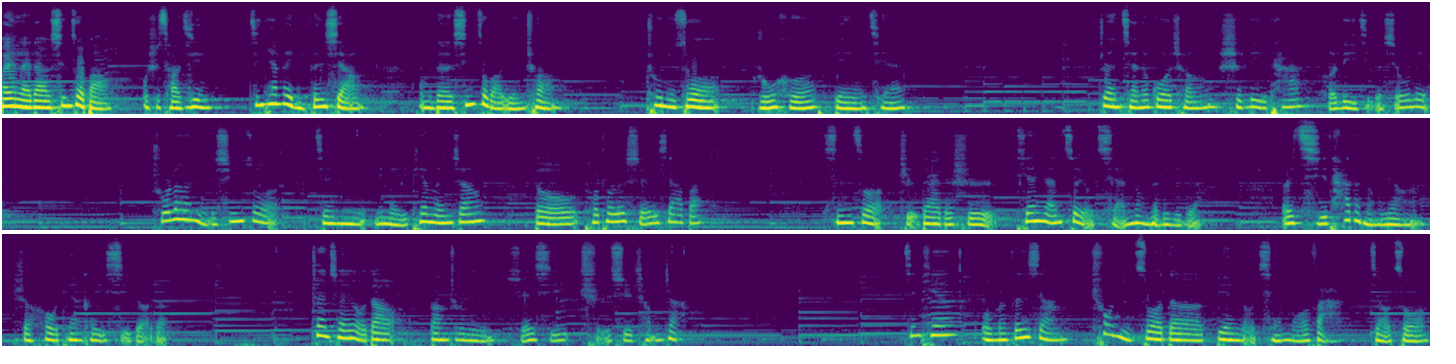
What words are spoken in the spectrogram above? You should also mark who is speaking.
Speaker 1: 欢迎来到星座宝，我是曹静，今天为你分享我们的星座宝原创处女座如何变有钱。赚钱的过程是利他和利己的修炼。除了你的星座，建议你每一篇文章都偷偷的学一下吧。星座指代的是天然最有潜能的力量。而其他的能量啊，是后天可以习得的。赚钱有道，帮助你学习持续成长。今天我们分享处女座的变有钱魔法，叫做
